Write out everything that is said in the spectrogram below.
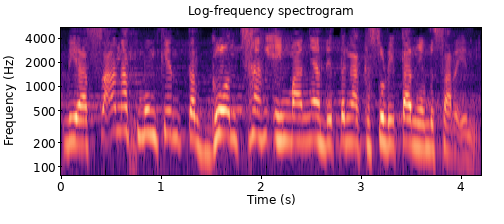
dia sangat mungkin tergoncang imannya di tengah kesulitan yang besar ini.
